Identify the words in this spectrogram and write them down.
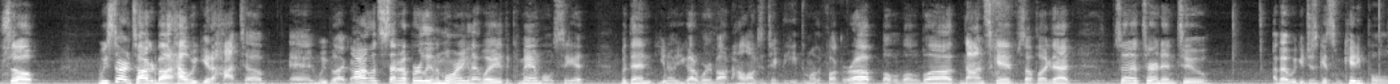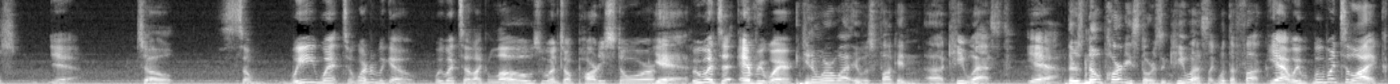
So we started talking about how we get a hot tub, and we'd be like, all right, let's set it up early in the morning. That way the command won't see it. But then, you know, you got to worry about how long does it take to heat the motherfucker up, blah, blah, blah, blah, blah, non skid, stuff like that. So then it turned into, I bet we could just get some kiddie pools. Yeah. So, So we went to, where did we go? We went to like Lowe's, we went to a party store. Yeah. We went to everywhere. you know where what? It was fucking uh, Key West. Yeah. There's no party stores in Key West. Like, what the fuck? Yeah, we, we went to like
